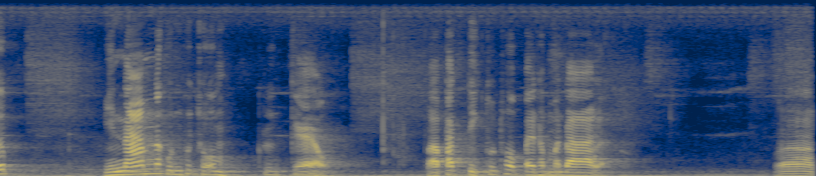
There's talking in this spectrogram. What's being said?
อึ๊บมีน้ำนะคุณผู้ชม ครึ่งแก้วฝาพลาสติกทั่วๆไปธรรมดาแหละวาง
